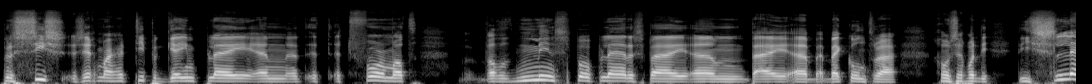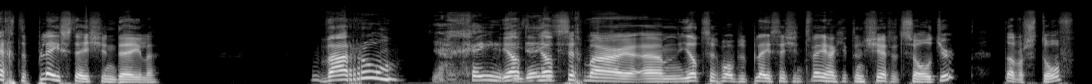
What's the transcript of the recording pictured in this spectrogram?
precies zeg maar het type gameplay en het, het, het format wat het minst populair is bij, ehm, bij, bij, bij Contra. Gewoon zeg maar die, die slechte PlayStation delen. Waarom? Ja, geen Je had, idee. je had zeg maar, ehm, je had zeg maar op de PlayStation 2 had je toen Shattered Soldier. Dat was tof.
